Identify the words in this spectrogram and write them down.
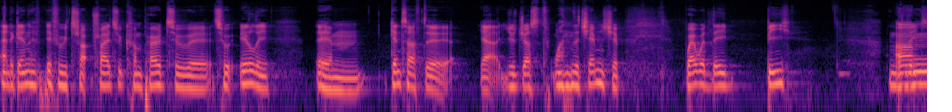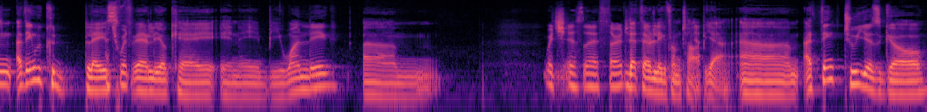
And again, if, if we try, try to compare to uh, to Italy, um, Gentofte, yeah, you just won the championship. Where would they be? In the leagues? Um, I think we could place fairly okay in a B one league. Um, Which is the third? The third league from top, yeah. Um, I think two years ago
